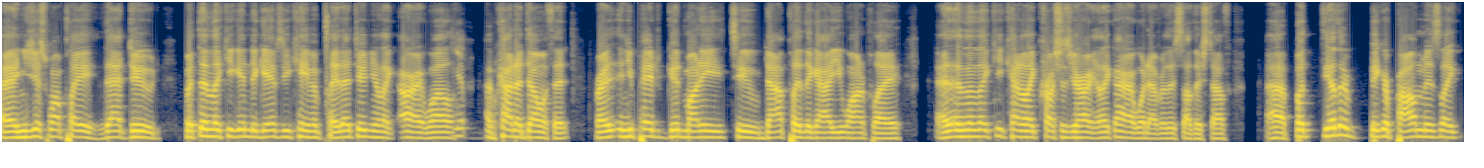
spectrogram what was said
and you just want to play that dude. But then like you get into games you can't even play that dude, and you're like, all right, well, Yep. I'm kind of done with it, right? And you paid good money to not play the guy you want to play, and, and then like he kind of like crushes your heart. You're like, all right, whatever. There's other stuff. Uh, but the other bigger problem is like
